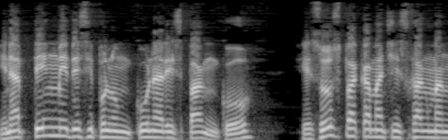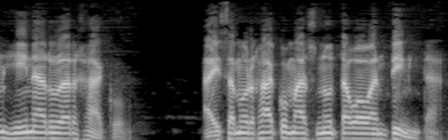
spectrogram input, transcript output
Hinaptingmi disipulunkuna rispanko, Jesus pa kamachisqanman hina rurarjako. Aysamurjako masnuta wawantinta.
